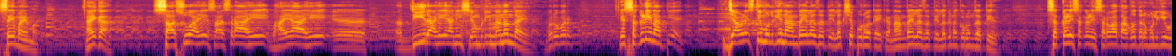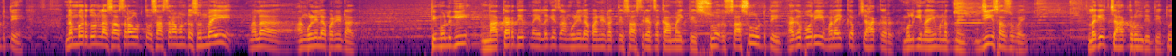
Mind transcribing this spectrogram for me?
सेम आहे मग ऐका. सासू आहे सासरा आहे भाया आहे दीर आहे आणि शेंबडी ननंद आहे. बरोबर? हे सगळी नाती आहेत. ज्यावेळेस ती मुलगी नांदायला जाते लक्षपूर्वक आहे का नांदायला जाते लग्न करून जाते. सकाळी सकाळी सर्वात अगोदर मुलगी उठते. नंबर दोनला सासरा उठतो सासरा म्हणतो सुनबाई मला आंघोळीला पाणी टाक. ती मुलगी नाकार देत नाही लगेच आंघोळीला पाणी टाकते सासऱ्याचं काम ऐकते. सु सासू उठते अगं बोरी मला एक कप चहा कर. मुलगी नाही म्हणत नाही जी सासूबाई. लगेच चहा करून देते. तो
